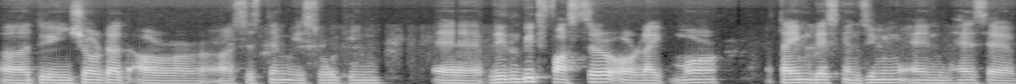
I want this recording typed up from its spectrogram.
to ensure that our system is working a little bit faster or like more time less consuming and has a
